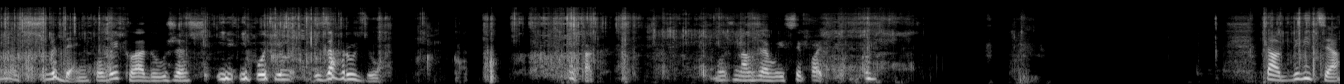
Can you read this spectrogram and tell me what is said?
Ну, швиденько викладу вже ж і, і потім загрузю. Отак. Можна вже висипати. Так, дивіться.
